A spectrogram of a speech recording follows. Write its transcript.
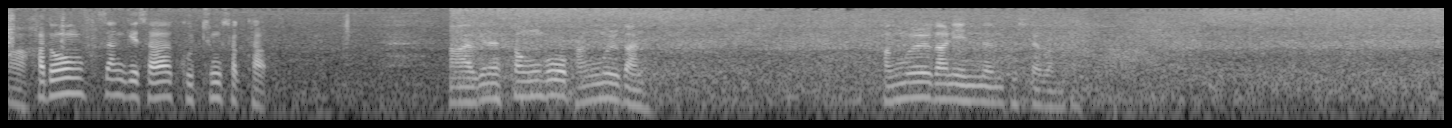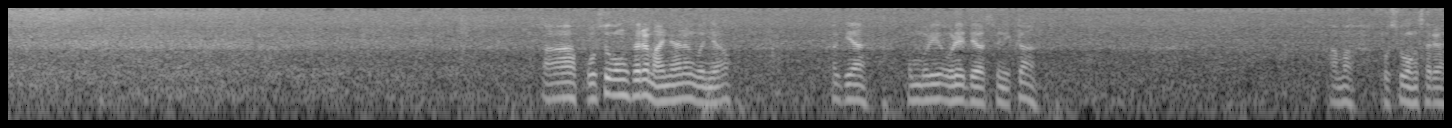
아, 하동 쌍계사 9층 석탑. 아, 여기는 성보 박물관. 박물관이 있는 곳이라고 합니다. 아, 보수 공사를 많이 하는군요. 하기야 건물이 오래되었으니까 아마 보수 공사를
